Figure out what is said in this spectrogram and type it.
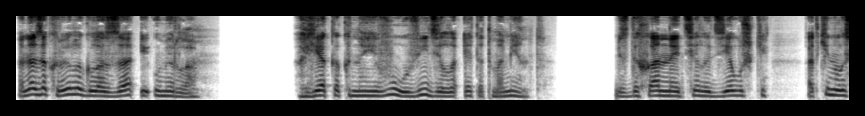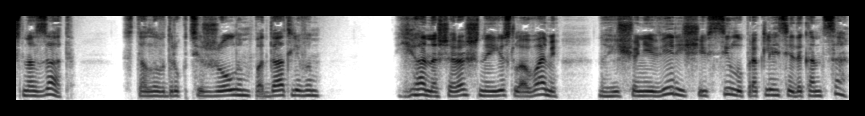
она закрыла глаза и умерла. А я как наяву увидела этот момент. Бездыханное тело девушки откинулось назад, стало вдруг тяжелым, податливым. Я, нашарашенная ее словами, но еще не верящий в силу проклятия до конца,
